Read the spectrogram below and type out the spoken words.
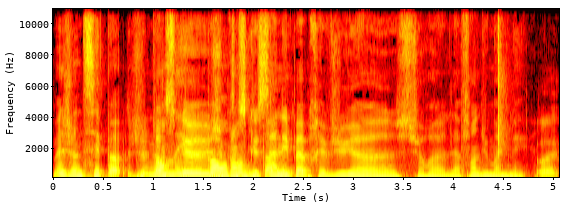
Mais je ne sais pas. Je, pense ai que, pas je pense que ça n'est pas prévu euh, sur euh, la fin du mois de mai. Ouais.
